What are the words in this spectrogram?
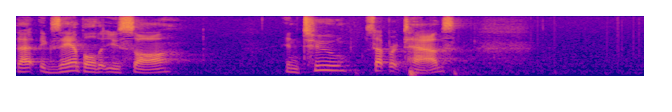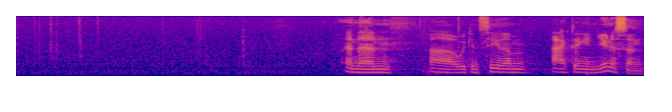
that example that you saw in two separate tabs. And then uh, we can see them acting in unison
